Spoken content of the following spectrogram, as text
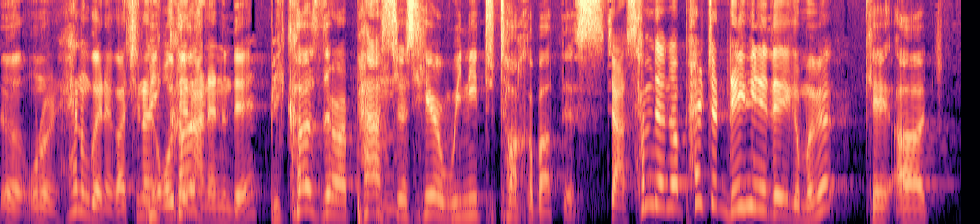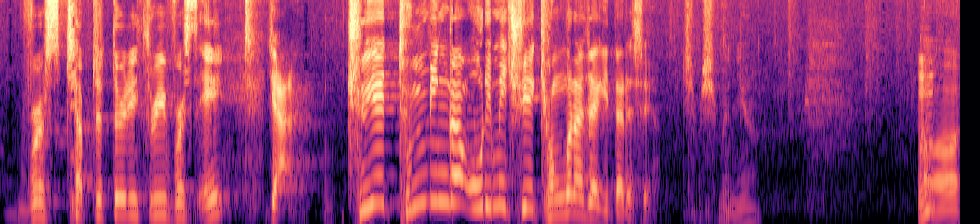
어, 오늘 해는 거예요. 내가 지난 어제는 안 했는데. because there are pastors here, we need to talk about this. 자, 3장 8절 레위인에 대해 보면 Okay, uh, verse chapter 33, verse 8. 자, 주의 둔빈과 오림이 주의 경건한 자에게 있다 그랬어요. 잠시만요. Uh,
